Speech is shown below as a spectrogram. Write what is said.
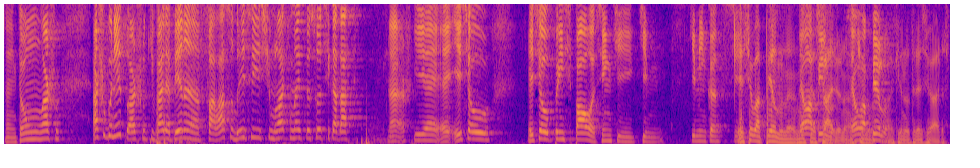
Né? Então, acho, acho bonito, acho que vale a pena falar sobre isso e estimular que mais pessoas se cadastrem. Né? Acho que é, é, esse é o esse é o principal, assim, que, que, que me encanta. Esse, esse é o apelo né, necessário, é o apelo, né? É o apelo. No, aqui no 13 Horas.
